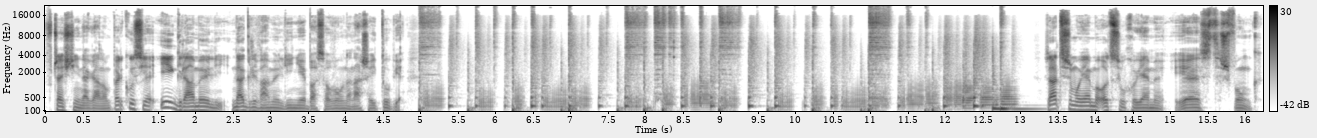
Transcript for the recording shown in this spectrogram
wcześniej nagraną perkusję i gramy, li, nagrywamy linię basową na naszej tubie. Zatrzymujemy, odsłuchujemy, jest szwung,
